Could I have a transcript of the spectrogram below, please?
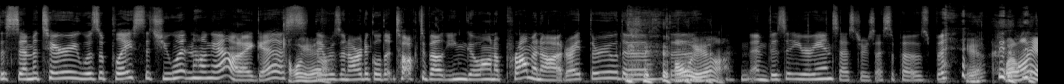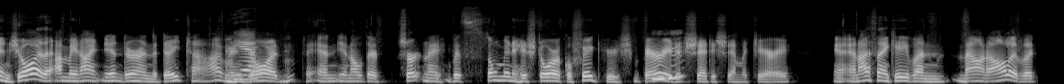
the cemetery was a place that you went and hung out, I guess. Oh, yeah. There was an article that talked about you can go on a promenade right through the, the Oh, yeah. and visit your ancestors, I suppose. But Yeah. Well, I enjoy that. I mean, I during the daytime, I've Yeah. enjoyed, and you know, there's certainly with so many historical figures buried at Mm-hmm. City Cemetery, and, and I think even Mount Olivet,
